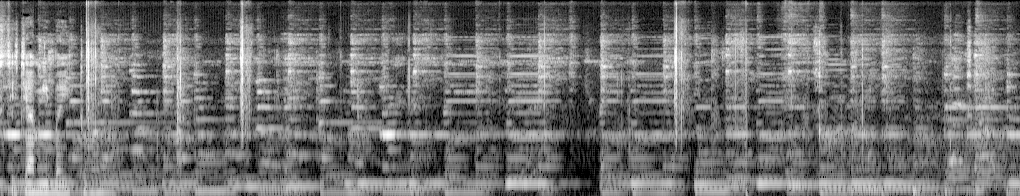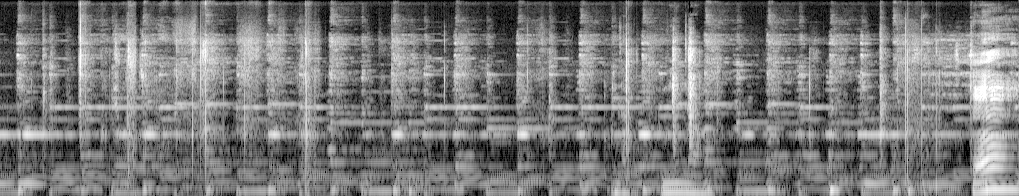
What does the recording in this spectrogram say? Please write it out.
Mesti jami baitul. Oke, kalian.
